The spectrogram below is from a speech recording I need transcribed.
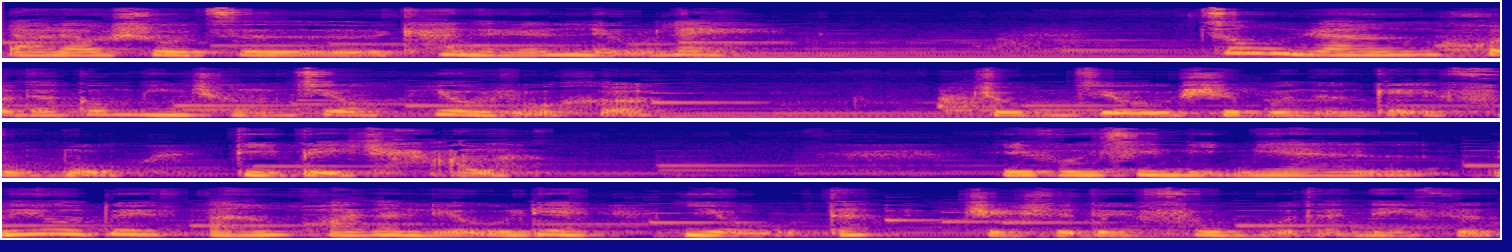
寥寥数字看得人流泪，纵然获得功名成就又如何？终究是不能给父母递杯茶了。一封信里面没有对繁华的留恋，有的只是对父母的那份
